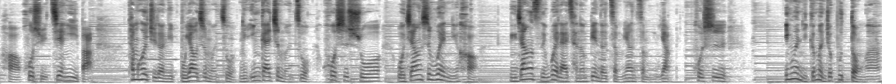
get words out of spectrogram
好或许建议吧。他们会觉得你不要这么做，你应该这么做，或是说我这样是为你好，你这样子未来才能变得怎么样怎么样，或是因为你根本就不懂啊，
